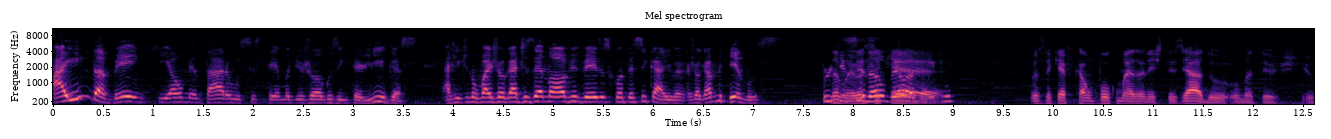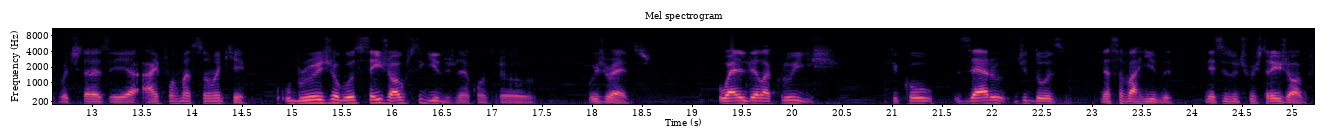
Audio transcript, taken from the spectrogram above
Ainda bem que aumentaram o sistema de jogos interligas. A gente não vai jogar 19 vezes contra esse cara, a gente vai jogar menos. Porque não, senão, meu quer... amigo. Você quer ficar um pouco mais anestesiado, Matheus? Eu vou te trazer a informação aqui o Brewers jogou seis jogos seguidos, né, contra o, os Reds. O L de la Cruz ficou 0 de 12 nessa varrida, nesses últimos três jogos.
